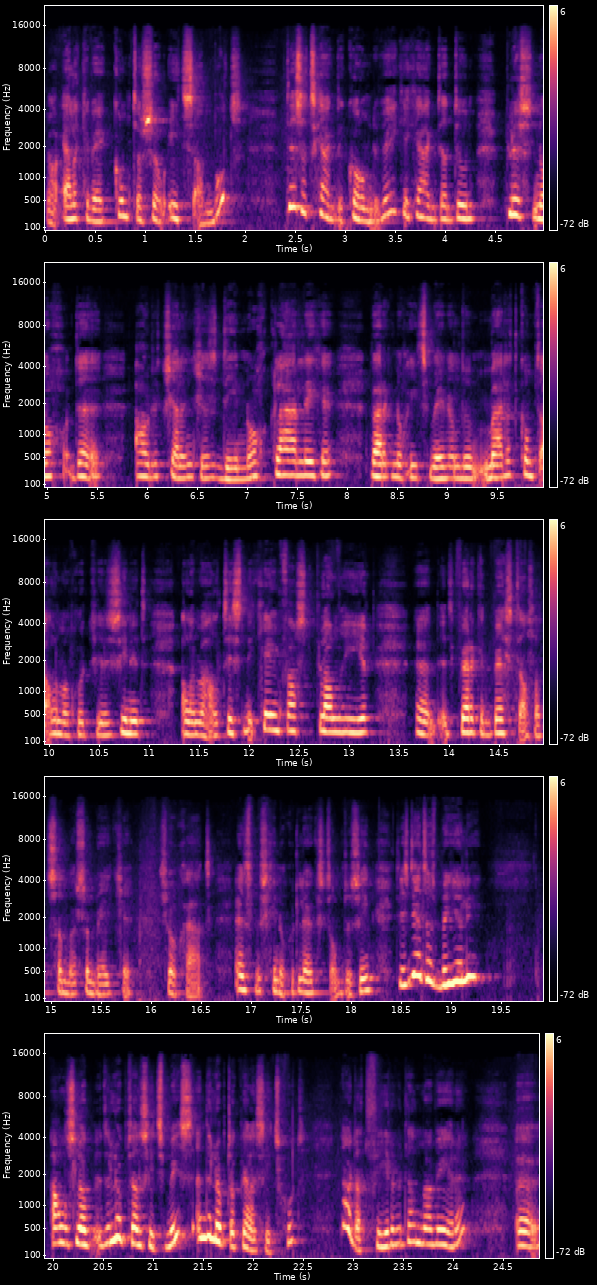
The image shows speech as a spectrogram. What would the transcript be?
Nou, elke week komt er zoiets aan bod. Dus dat ga ik de komende weken ga ik dat doen. Plus nog de oude challenges die nog klaar liggen, waar ik nog iets mee wil doen. Maar dat komt allemaal goed. Jullie zien het allemaal. Het is geen vast plan hier. Uh, ik werk het beste als dat zomaar zo'n beetje zo gaat. En het is misschien ook het leukste om te zien. Het is net als bij jullie. Alles loopt, er loopt wel eens iets mis en er loopt ook wel eens iets goed. Nou, dat vieren we dan maar weer. Hè? Uh,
